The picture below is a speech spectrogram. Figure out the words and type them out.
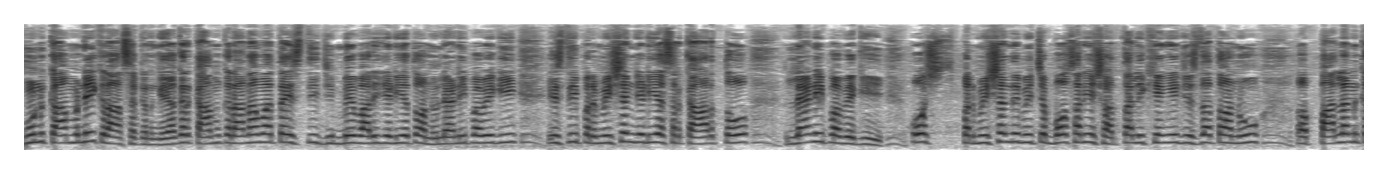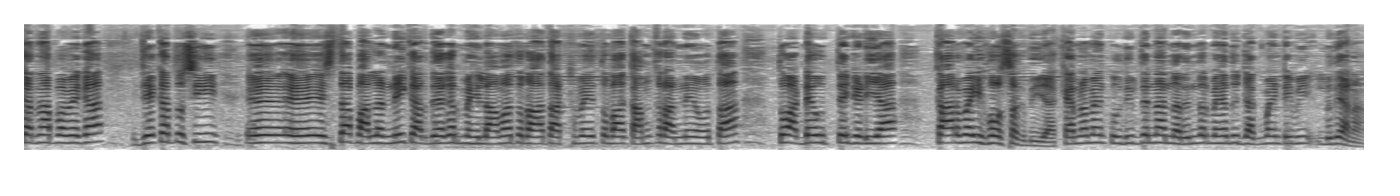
ਹੁਣ ਕੰਮ ਨਹੀਂ ਕਰਾ ਸਕਣਗੇ। ਅਗਰ ਕੰਮ ਕਰਾਣਾ ਵਾ ਤਾਂ ਇਸ ਦੀ ਜ਼ਿੰਮੇਵਾਰੀ ਜਿਹੜੀ ਹੈ ਤੁਹਾਨੂੰ ਲੈਣੀ ਪਵੇਗੀ। ਇਸ ਦੀ ਪਰਮਿਸ਼ਨ ਜਿਹੜੀ ਹੈ ਸਰਕਾਰ ਤੋਂ ਲੈਣੀ ਪਵੇਗੀ। ਉਸ ਪਰਮਿਸ਼ਨ ਦੇ ਵਿੱਚ ਬਹੁਤ ਸਾਰੀਆਂ ਸ਼ਰਤਾਂ ਲਿਖੀਆਂ ਗਈਆਂ ਜਿਸ ਦਾ ਤੁਹਾਨੂੰ ਅ, ਪਾਲਣ ਕਰਨਾ ਪਵੇਗਾ। ਜੇਕਰ ਤੁਸੀਂ ਅ, ਇਸ ਦਾ ਪਾਲਣ ਨਹੀਂ ਕਰਦੇ ਅਗਰ ਮਹਿਲਾਵਾਂ ਤੋਂ ਰਾਤ 8 ਵਜੇ ਤੋਂ ਬਾਅਦ ਕੰਮ ਕਰਾਉਂਦੇ ਹੋ ਤਾਂ ਤੁਹਾਡੇ ਉੱਤੇ ਜਿਹੜੀ ਆ ਕਾਰਵਾਈ ਹੋ ਸਕਦੀ ਆ। ਕੈਮਰਾਮੈਨ ਕੁਲਦੀਪ ਦੇ ਨਾਲ ਨਰਿੰਦਰ ਮਹਿੰਦੂ ਜਗਮੈਨ ਟੀਵੀ ਲੁਧਿਆਣਾ।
